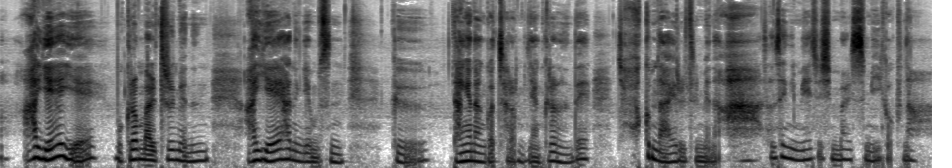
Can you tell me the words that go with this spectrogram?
어, 아, 예, 예. 뭐 그런 말 들으면은 아 예 하는 게 무슨 그 당연한 것처럼 그냥 그러는데 조금 나이를 들면은 아 선생님이 해주신 말씀이 이거구나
